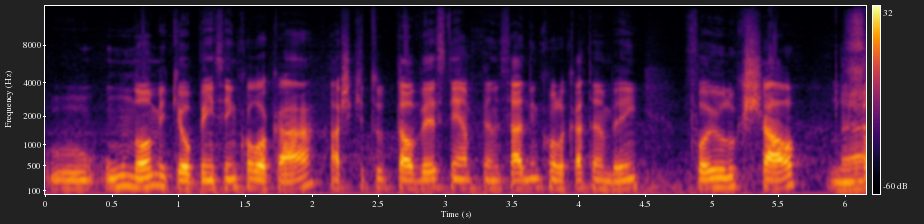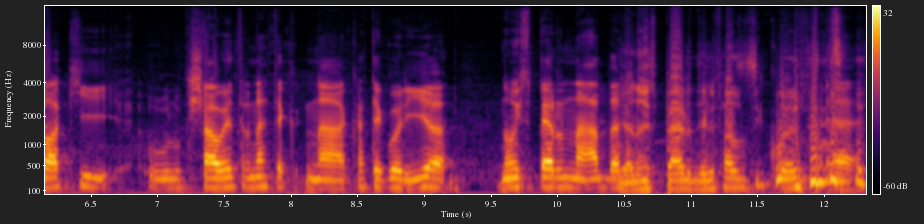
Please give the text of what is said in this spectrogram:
O- Um nome que eu pensei em colocar, acho que tu talvez tenha pensado em colocar também, foi o Luke Shaw. Né? Só que o Luke Shaw entra na, na categoria não espero nada. Já não espero dele faz uns 5 anos. É,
